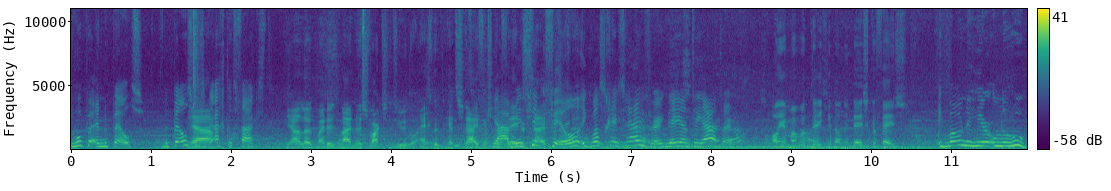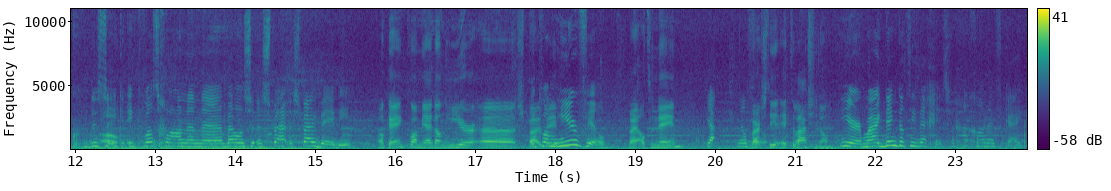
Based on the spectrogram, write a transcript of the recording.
De Hoepen en de Pels. De Pels was Ja. ik eigenlijk het vaakst. Ja, leuk. Maar de, maar de Zwart is natuurlijk wel echt het, het schrijverscafé. Ja, wist ik veel. Ik was geen schrijver. Ik deed aan theater. Oh ja, maar wat deed je dan in deze cafés? Ik woonde hier om de hoek. Dus Oh. ik, ik was gewoon een, eh, wel een, een spui- een spuibaby. Oké, en kwam jij dan hier uh, Ik kwam hier veel. bij Atheneum? Ja, heel Waar is veel. die etalage dan? Hier, maar ik denk dat hij weg is. We gaan gewoon even kijken.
